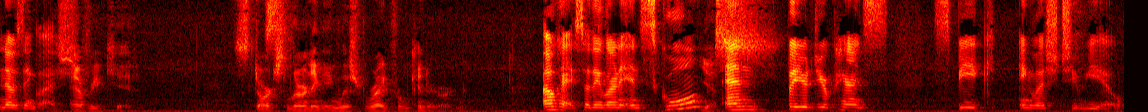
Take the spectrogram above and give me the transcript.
Knows English. every kid, starts learning English right from kindergarten. Okay, so they learn it in school? Yes. And but your your parents speak English to you.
